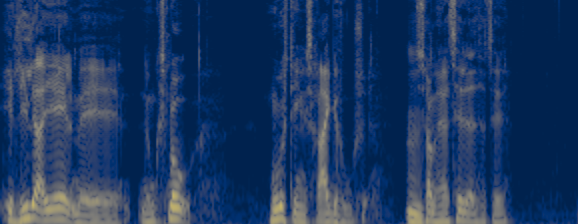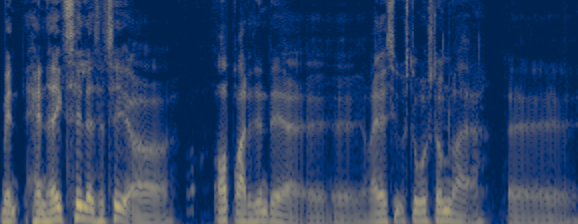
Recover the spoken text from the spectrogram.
et lille areal med nogle små murstensrækkehuse mm. som han havde tilladelse til. Men han havde ikke tilladelse til at oprette den der øh, relativt store slumlejr øh,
